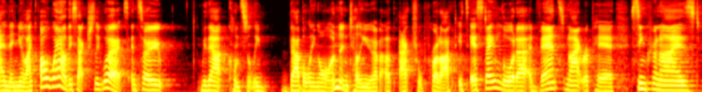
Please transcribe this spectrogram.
And then you're like, oh, wow, this actually works. And so without constantly babbling on and telling you about actual product, it's Estee Lauder Advanced Night Repair Synchronized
